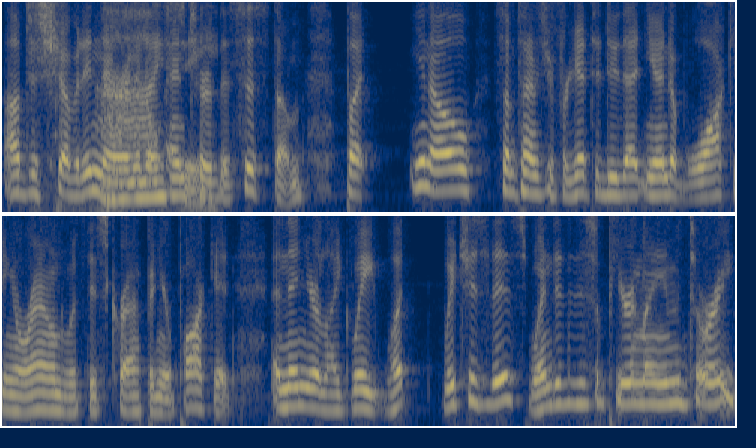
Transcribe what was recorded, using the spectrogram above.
I'll just shove it in there and Ah, it'll enter the system. But, you know, sometimes you forget to do that and you end up walking around with this crap in your pocket. And then you're like, wait, what? Which is this? When did this appear in my inventory?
